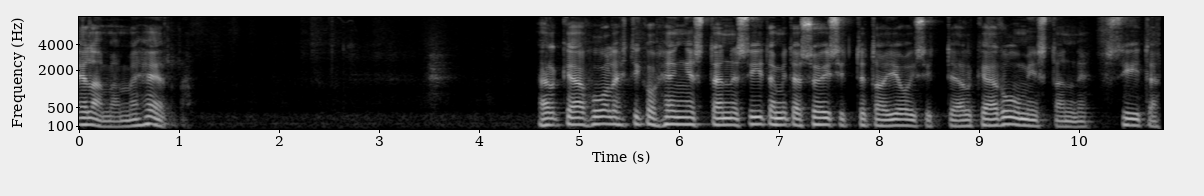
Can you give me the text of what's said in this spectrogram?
elämämme Herra. Älkää huolehtiko hengestänne siitä, mitä söisitte tai joisitte, älkää ruumiistanne siitä,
